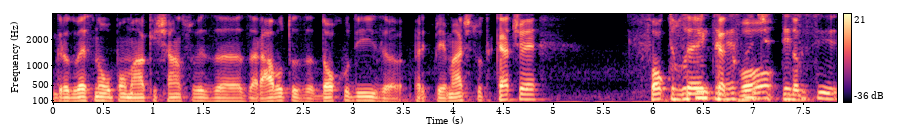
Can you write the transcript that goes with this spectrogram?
градове с много по-малки шансове за, за работа, за доходи, за предприемачество, така че фокус е какво... Е, че те да... са си,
